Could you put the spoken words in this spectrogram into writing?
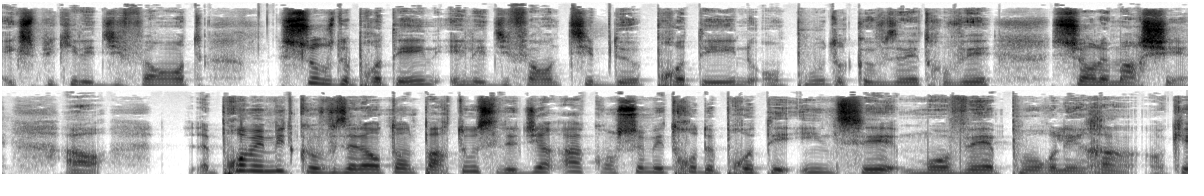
expliquer les différentes sources de protéines et les différents types de protéines en poudre que vous allez trouver sur le marché. Alors, le premier mythe que vous allez entendre partout, c'est de dire ah consommer trop de protéines c'est mauvais pour les reins, ok?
